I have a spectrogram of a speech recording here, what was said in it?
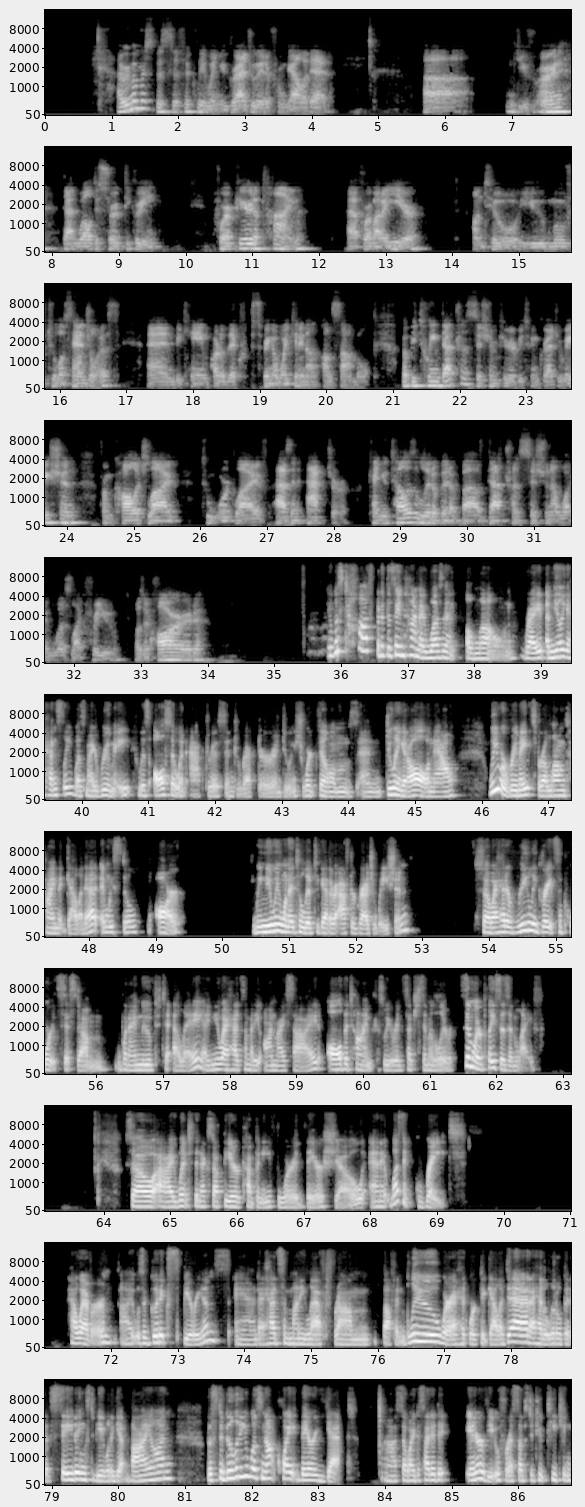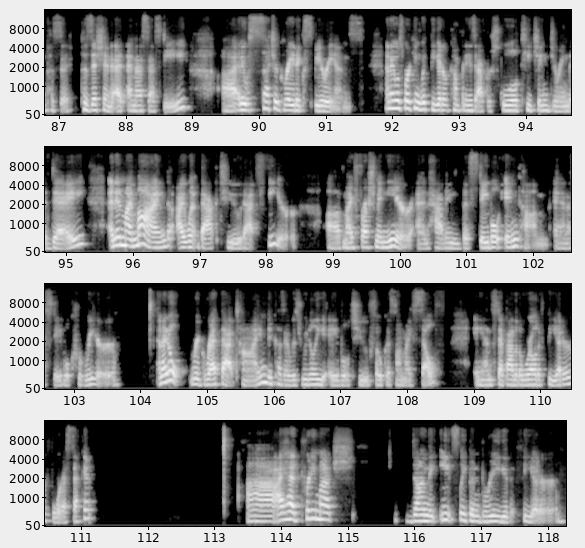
I remember specifically when you graduated from Gallaudet, uh, you've earned that well-deserved degree for a period of time, uh, for about a year, until you moved to Los Angeles and became part of the Spring Awakening ensemble. But between that transition period between graduation from college life to work life as an actor, can you tell us a little bit about that transition and what it was like for you? Was it hard? It was tough, but at the same time, I wasn't alone, right? Amelia Hensley was my roommate, who is also an actress and director and doing short films and doing it all now. We were roommates for a long time at Gallaudet, and we still are. We knew we wanted to live together after graduation. So I had a really great support system when I moved to LA. I knew I had somebody on my side all the time because we were in such similar similar places in life. So I went to the Next Stop Theater Company for their show and it wasn't great. However, uh, it was a good experience, and I had some money left from Buff and Blue, where I had worked at Gallaudet. I had a little bit of savings to be able to get by on. The stability was not quite there yet. Uh, so I decided to interview for a substitute teaching posi position at MSSD. Uh, and it was such a great experience. And I was working with theater companies after school, teaching during the day. And in my mind, I went back to that fear of my freshman year and having the stable income and a stable career. And I don't regret that time because I was really able to focus on myself and step out of the world of theater for a second. Uh, I had pretty much done the eat, sleep, and breathe theater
